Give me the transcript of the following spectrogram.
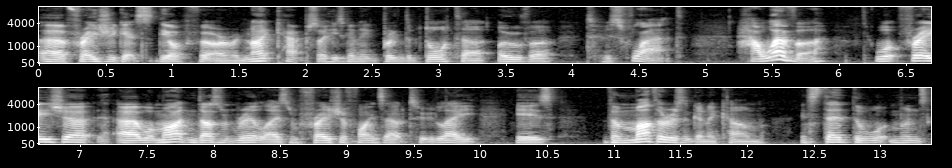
uh, Frasier gets the offer of a nightcap, so he's going to bring the daughter over to his flat. However, what Frasier, uh, what Martin doesn't realize, and Frasier finds out too late, is the mother isn't going to come. Instead, the woman's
